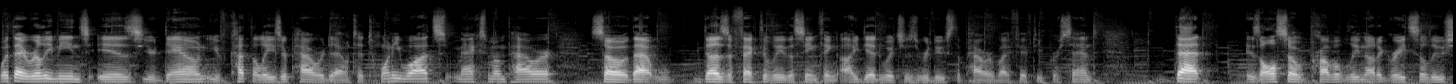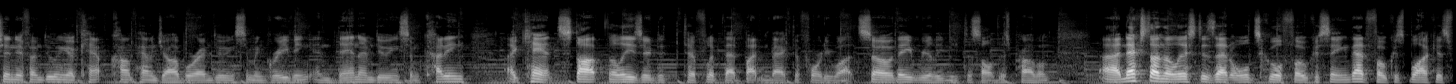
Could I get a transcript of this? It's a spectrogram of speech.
what that really means is you're down, you've cut the laser power down to 20 watts maximum power. So that does effectively the same thing I did, which is reduce the power by 50%. That is also probably not a great solution if I'm doing a compound job where I'm doing some engraving and then I'm doing some cutting. I can't stop the laser to, to flip that button back to 40 watts. So they really need to solve this problem. Uh, next on the list is that old school focusing. That focus block is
